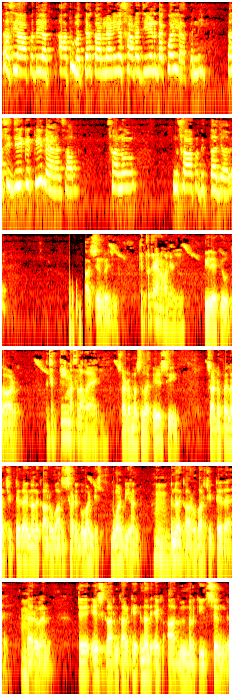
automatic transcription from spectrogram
ਤਾਂ ਅਸੀਂ ਆਪ ਦੇ ਆਤਮ ਹੱਤਿਆ ਕਰ ਲੈਣੀ ਹੈ ਸਾਡਾ ਜੀਣ ਦਾ ਕੋਈ ਹੱਕ ਨਹੀਂ। ਅਸੀਂ ਜੀ ਕੇ ਕੀ ਲੈਣਾ ਸਾਰਾ? ਸਾਨੂੰ ਇਨਸਾਫ ਦਿੱਤਾ ਜਾਵੇ। ਅਰਜਨ ਜੀ। ਕਿੱਥੋਂ ਦੇ ਰਹਿਣ ਵਾਲੇ ਹੋ ਜੀ? ਪੀਰੇ ਕੀ ਉਤਾੜ। ਅੱਛਾ ਕੀ ਮਸਲਾ ਹੋਇਆ ਜੀ? ਸਾਡਾ ਮਸਲਾ ਇਹ ਸੀ ਸਾਡਾ ਪਹਿਲਾ ਚਿੱਟੇ ਦਾ ਇਹਨਾਂ ਦਾ ਕਾਰੋਬਾਰ ਸੀ ਸਾਡੇ ਗਵਾਂਢੀ ਗਵਾਂਢੀ ਹਨ। ਇਹਨਾਂ ਦਾ ਕਾਰੋਬਾਰ ਚਿੱਟੇ ਦਾ ਹੈ ਹੈਰੋਇਨ। ਤੇ ਇਸ ਕਾਰਨ ਕਰਕੇ ਇਹਨਾਂ ਦੇ ਇੱਕ ਆਦਮੀ ਮਲਕੀਤ ਸਿੰਘ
